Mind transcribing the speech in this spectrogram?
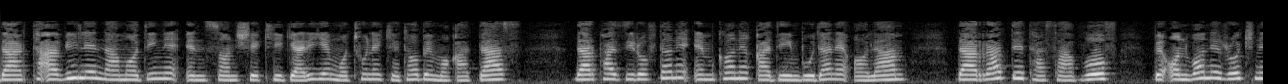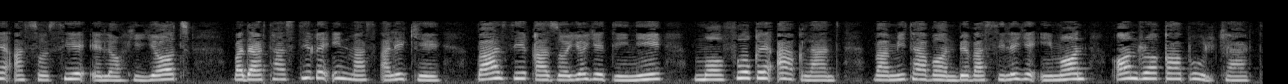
در تعویل نمادین انسان شکلیگری متون کتاب مقدس در پذیرفتن امکان قدیم بودن عالم در رد تصوف به عنوان رکن اساسی الهیات و در تصدیق این مسئله که بعضی قضایای دینی مافوق عقلند و می‌توان به وسیله ایمان آن را قبول کرد.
